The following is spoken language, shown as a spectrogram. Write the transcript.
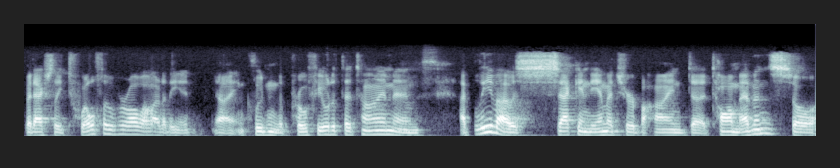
but actually 12th overall out of the, uh, including the pro field at the time. And I believe I was second amateur behind uh, Tom Evans. So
